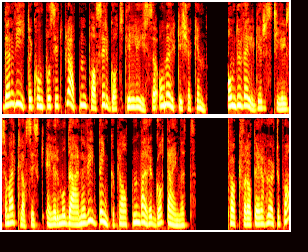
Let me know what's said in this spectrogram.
Den hvite komposittplaten passer godt til lyse og mørke kjøkken. Om du velger stil som er klassisk eller moderne vil benkeplaten være godt egnet. Takk for at dere hørte på.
